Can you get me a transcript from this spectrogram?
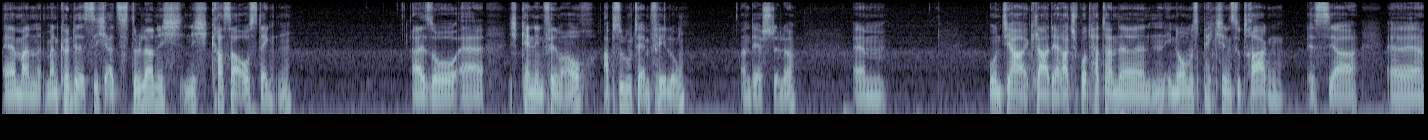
Äh, man, man könnte es sich als Thriller nicht, nicht krasser ausdenken. Also, äh, ich kenne den Film auch. Absolute Empfehlung an der Stelle. Ähm, und ja, klar, der Radsport hat da eine, ein enormes Päckchen zu tragen. Ist ja äh,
